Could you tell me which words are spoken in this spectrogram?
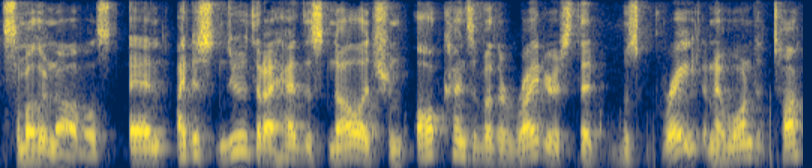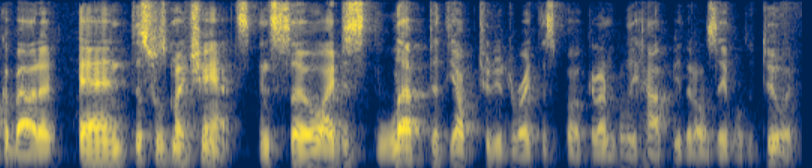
some other novels. And I just knew that I had this knowledge from all kinds of other writers that was great. And I wanted to talk about it. And this was my chance. And so I just leapt at the opportunity to write this book. And I'm really happy that I was able to do it.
